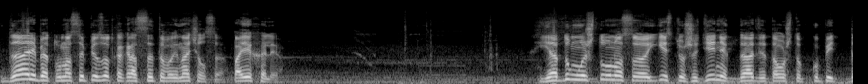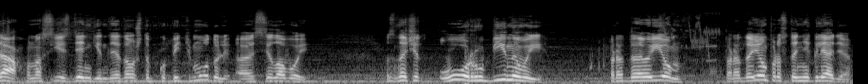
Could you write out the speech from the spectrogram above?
Да, ребят, у нас эпизод как раз с этого и начался. Поехали. Я думаю, что у нас э, есть уже денег, да, для того, чтобы купить... Да, у нас есть деньги для того, чтобы купить модуль э, силовой. Значит, о, рубиновый. Продаем. Продаем просто не глядя.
